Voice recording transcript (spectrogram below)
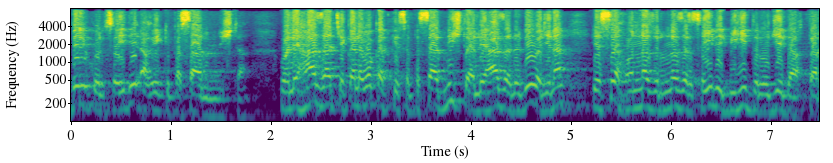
بالکل صحیح دی هغه کې فساد هم نشته ولهذا چې کله وخت کې څه فساد نشته لهذا د دې وجنه يصح النظر نظر صحیح دی به دروجه د اختر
